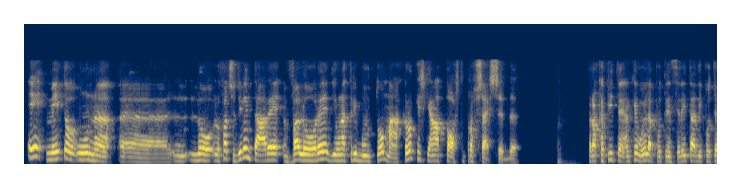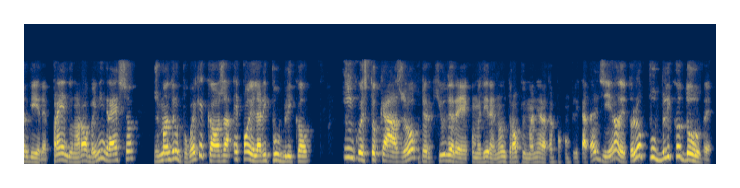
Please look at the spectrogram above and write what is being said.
e metto un, eh, lo, lo, faccio diventare valore di un attributo macro che si chiama post processed. Però capite anche voi la potenzialità di poter dire prendo una roba in ingresso, smandruppo qualche cosa e poi la ripubblico. In questo caso, per chiudere, come dire, non troppo in maniera troppo complicata il giro, ho detto lo pubblico dove?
